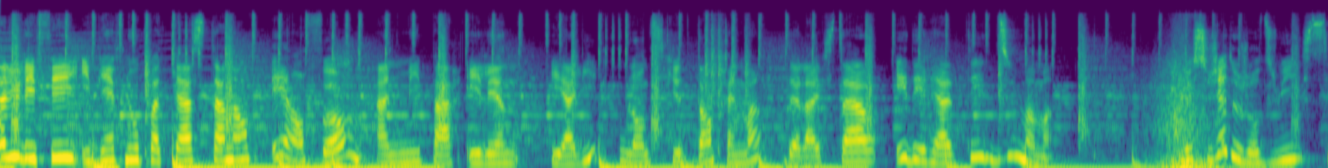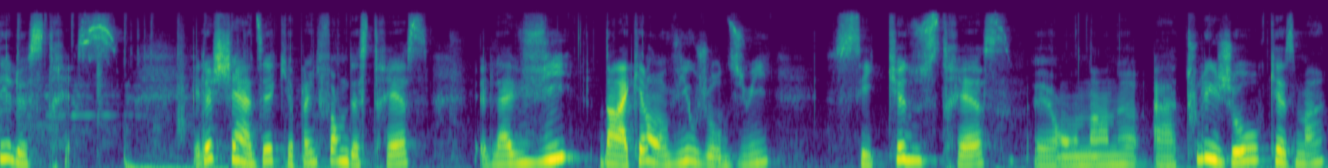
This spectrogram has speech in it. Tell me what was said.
Salut les filles et bienvenue au podcast Tannante et en forme, animé par Hélène et Ali, où l'on discute d'entraînement, de lifestyle et des réalités du moment. Le sujet d'aujourd'hui, c'est le stress. Et là, je tiens à dire qu'il y a plein de formes de stress. La vie dans laquelle on vit aujourd'hui, c'est que du stress. Euh, on en a à tous les jours quasiment.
